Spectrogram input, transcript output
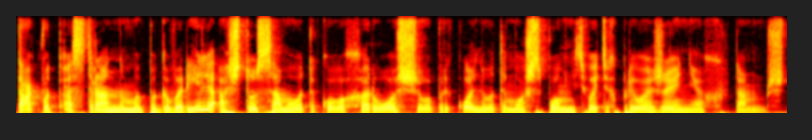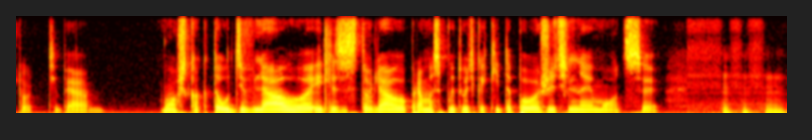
Так, вот о странном мы поговорили, а что самого такого хорошего, прикольного ты можешь вспомнить в этих приложениях? Там, что тебя, может, как-то удивляло или заставляло прям испытывать какие-то положительные эмоции?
